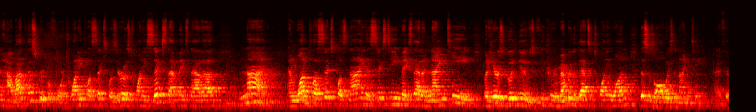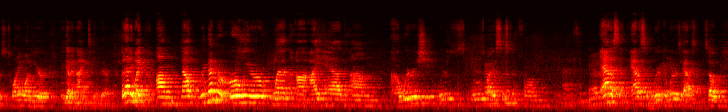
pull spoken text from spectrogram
And how about this group of four? 20 plus 6 plus 0 is 26. That makes that a 9. And 1 plus 6 plus 9 is 16, makes that a 19. But here's good news. If you can remember that that's a 21, this is always a 19. And if there's a 21 here, we get a 19 there. But anyway, um, now remember earlier when uh, I had, um, uh, where is she? Where's, my assistant from? Addison, Addison, where, where is Addison? So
